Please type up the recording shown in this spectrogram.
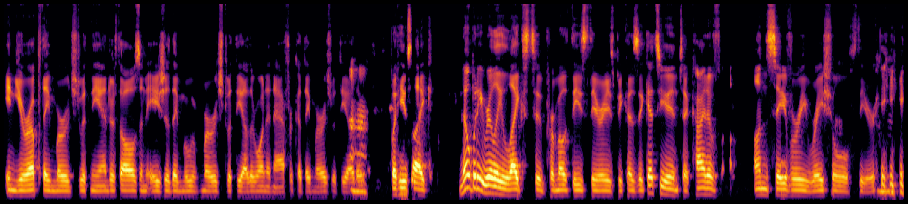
in europe they merged with neanderthals in asia they moved, merged with the other one in africa they merged with the other. Uh-huh. but he's like nobody really likes to promote these theories because it gets you into kind of unsavory racial theory.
